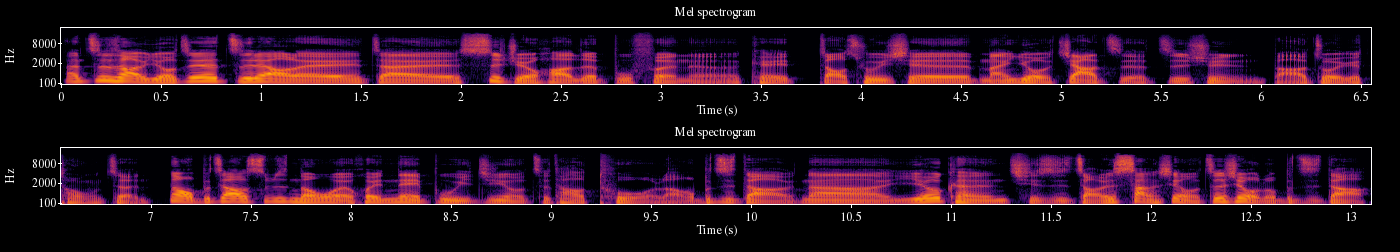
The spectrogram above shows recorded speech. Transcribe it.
那至少有这些资料嘞，在视觉化的部分呢，可以找出一些蛮有价值的资讯，把它做一个统整。那我不知道是不是农委会内部已经有这套拓了，我不知道。那也有可能其实早就上线，我这些我都不知道。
